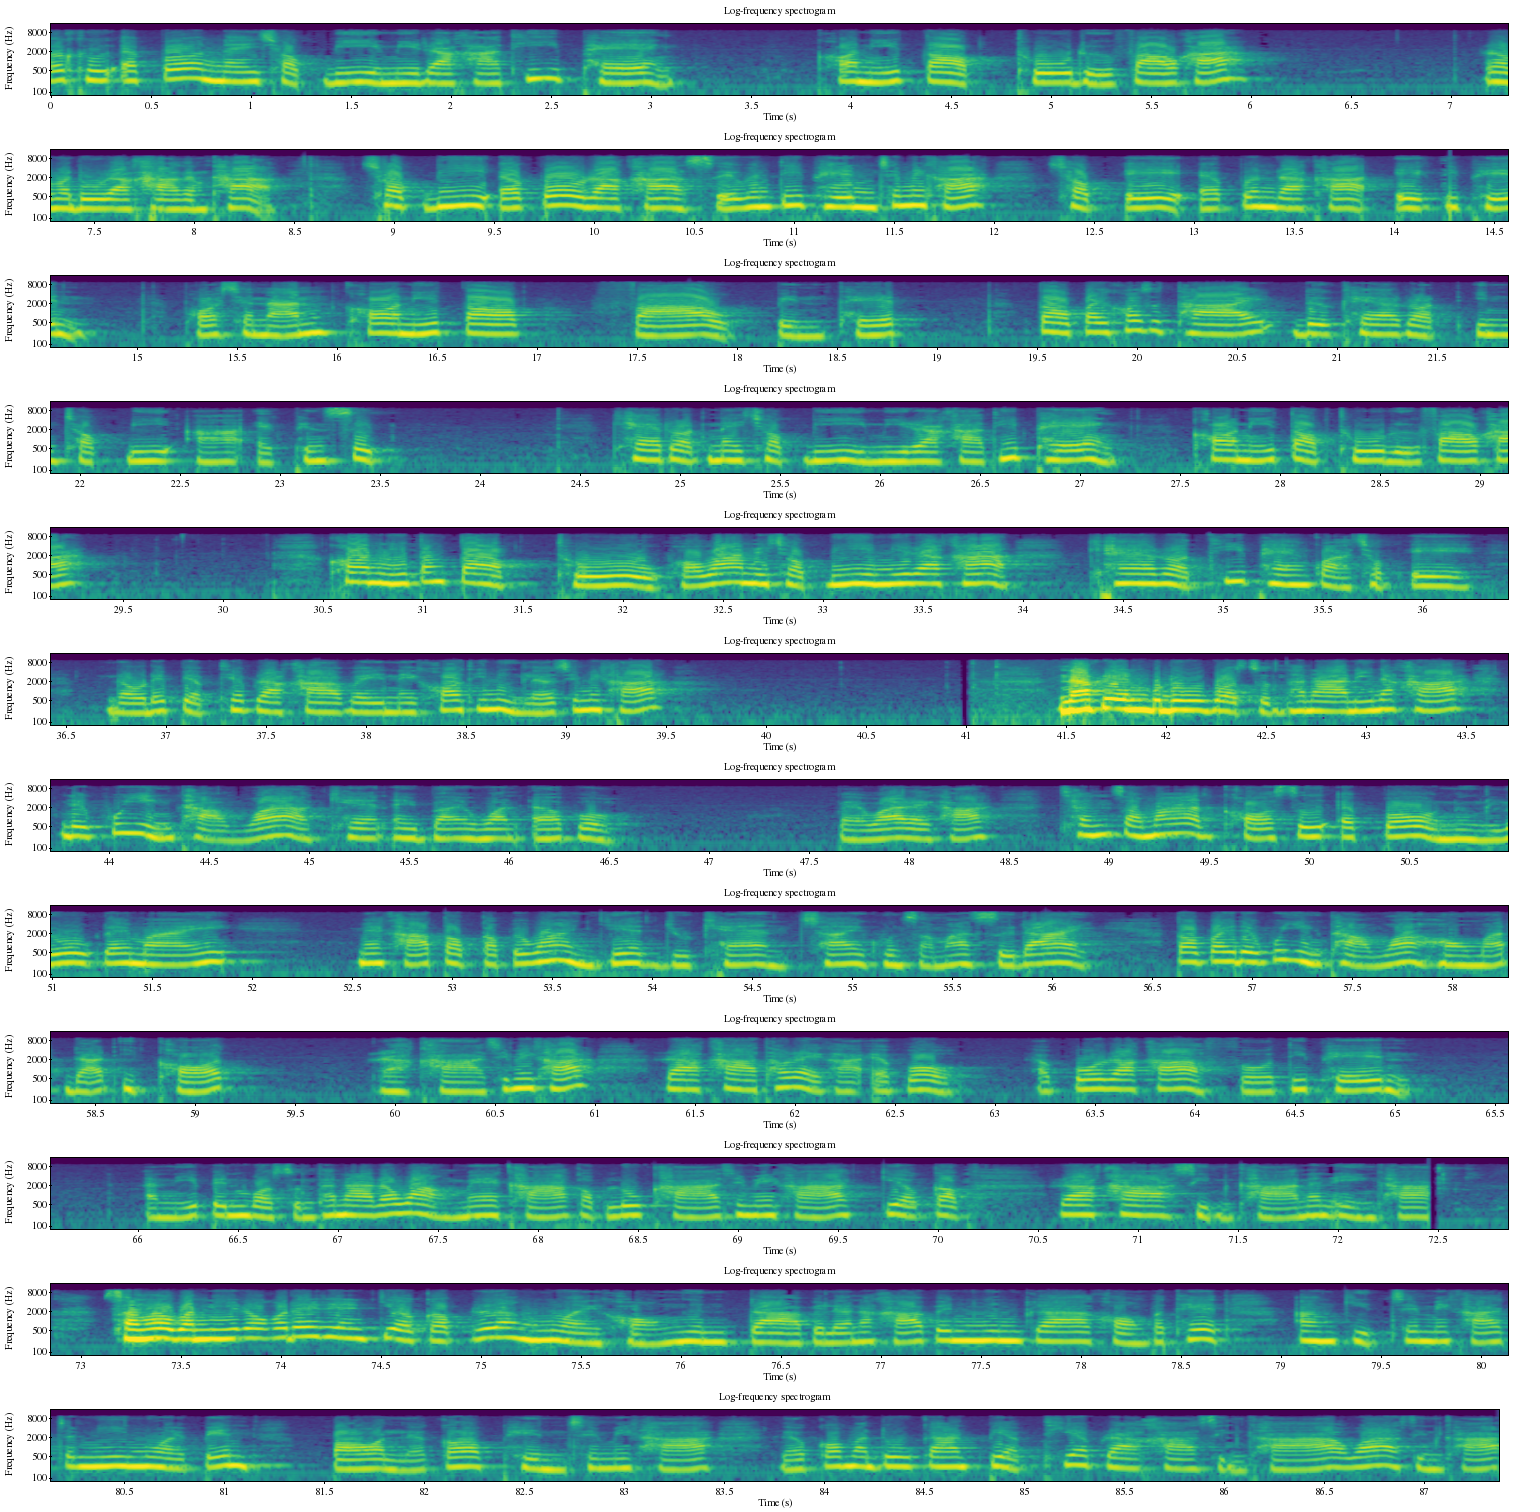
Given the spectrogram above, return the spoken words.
ก็คือแอปเปิลในช็อป B มีราคาที่แพง ข้อนี้ตอบ true หรือ false คะ เรามาดูราคากันค่ะช็อป B Apple ราคา 70 pen ใช่ไหมคะช็อป A Apple ราคา 80 pen เพราะฉะนั้นข้อนี้ตอบ foul เป็นเท็จ ต่อไปข้อสุดท้าย the carrot in shop B are expensive แครอทในช็อป B มีราคาที่แพง ข้อนี้ตอบ true หรือ false คะ ข้อนี้ต้องตอบ true เพราะว่าในช็อป B มีราคาแครอทที่แพงกว่าช็อป A เราได้เปรียบเทียบราคาไปในข้อที่ 1 แล้วใช่ไหมคะ นักเรียนดูบทสนทนานี้นะคะ เด็กผู้หญิงถามว่า can I buy one apple แปลว่าอะไรคะ ฉันสามารถขอซื้อแอปเปิลหนึ่งลูกได้ไหม แม่ค้าตอบกลับไปว่า yes you can ใช่คุณสามารถซื้อได้ ต่อไปเด็กผู้หญิงถามว่า how much does it cost ราคาใช่ไหมคะ ราคาเท่าไหร่คะแอปเปิลแอปเปิลราคา 40 pen อันนี้เป็นบทสนทนาระหว่างแม่ค้ากับลูกค้าใช่ไหมคะ เกี่ยวกับราคาสินค้านั่นเองค่ะสำหรับวันนี้เราก็ได้เรียนเกี่ยวกับเรื่องหน่วยของเงินตราไปแล้วนะคะ เป็นเงินตราของประเทศอังกฤษใช่ไหมคะ จะมีหน่วยเป็นปอนแล้วก็เพนใช่ไหมคะ แล้วก็มาดูการเปรียบเทียบราคาสินค้าว่าสินค้า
